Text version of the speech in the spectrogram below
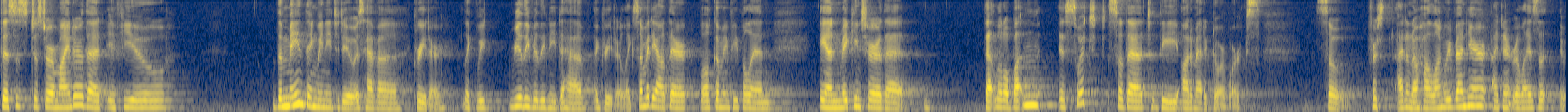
This is just a reminder that if you, the main thing we need to do is have a greeter. Like, we really, really need to have a greeter, like somebody out there welcoming people in and making sure that that little button is switched so that the automatic door works. So, first, I don't know how long we've been here. I didn't realize that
